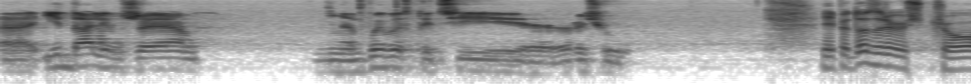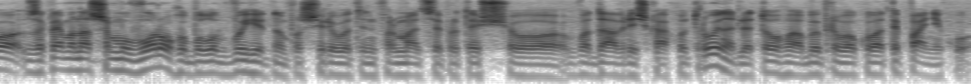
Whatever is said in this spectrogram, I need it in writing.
е, і далі вже вивести ці е, речовини. Я підозрюю, що зокрема нашому ворогу було б вигідно поширювати інформацію про те, що вода в річках отруєна для того, аби провокувати паніку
